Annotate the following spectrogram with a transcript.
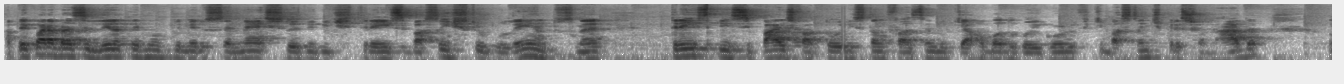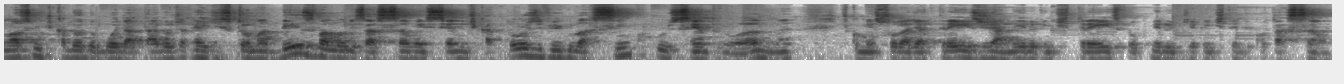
A pecuária brasileira teve um primeiro semestre de 2023 bastante turbulentos, né? Três principais fatores estão fazendo que a arroba do boi gordo fique bastante pressionada. O nosso indicador do boi da tábua já registrou uma desvalorização esse ano de 14,5% no ano, né? A gente começou lá dia 3 de janeiro de 23, foi o primeiro dia que a gente teve cotação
